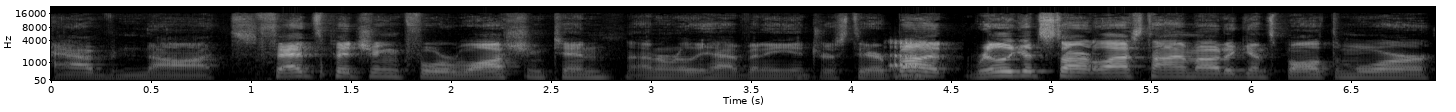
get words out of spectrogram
have not. Fedde's pitching for Washington. I don't really have any interest there, but really good start last time out against Baltimore.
